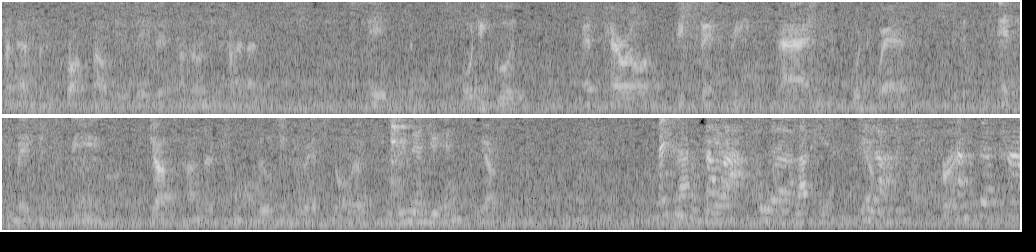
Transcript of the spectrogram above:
but that's across Southeast Asia, it's not only Thailand. It's sporting goods, apparel, accessories, and footwear is estimated to be just under two billion US dollars. billion US Yeah. นั่นคือของตลาดตัว last year กีฬาทั้งเสื้อผ้า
